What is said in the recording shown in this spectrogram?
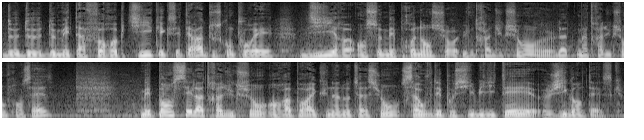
de, de, métaphore optique, etc. Tout ce qu'on pourrait dire en se méprenant sur une traduction, euh, ma traduction française. Mais penser la traduction en rapport avec une annotation, ça ouvre des possibilités euh, gigantesques.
